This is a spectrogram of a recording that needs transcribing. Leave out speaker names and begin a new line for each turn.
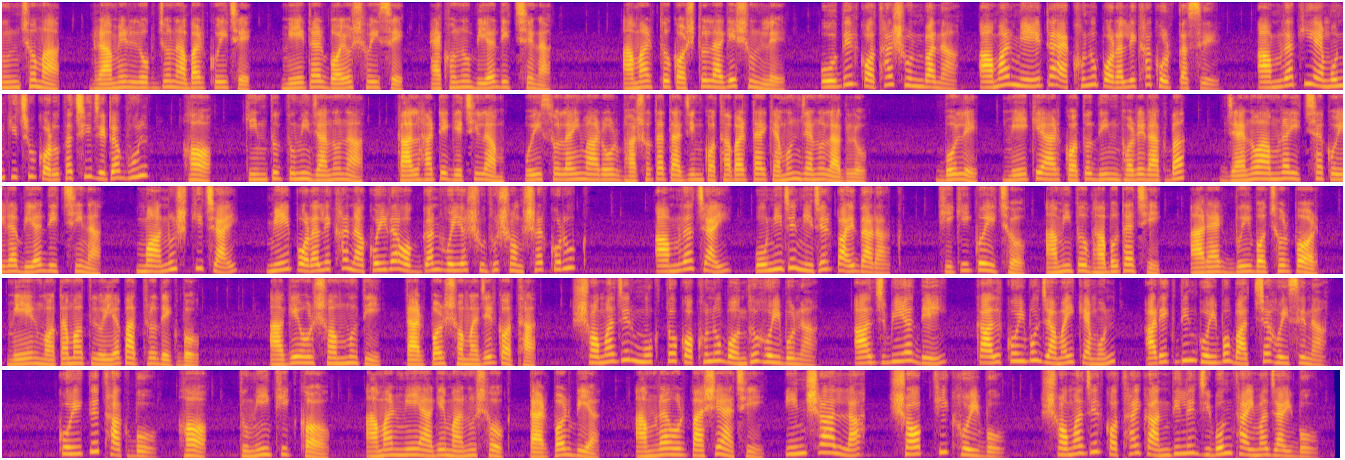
শুনছ মা গ্রামের লোকজন আবার কইছে মেয়েটার বয়স হইছে এখনও বিয়া দিচ্ছে না। আমার তো কষ্ট লাগে শুনলে।
ওদের কথা শুনবা না আমার মেয়েটা এখনও পড়ালেখা করতাছে। আমরা কি এমন কিছু করতাছি যেটা ভুল?
হ কিন্তু তুমি জানো না কাল হাটে গেছিলাম ওই সোলাইম আর ওর ভাষতা তাজিম কথাবার্তায় কেমন যেন লাগল। বলে মেয়েকে আর কত দিন ঘরে রাখবা? যেন আমরা ইচ্ছা কইরা বিয়া দিচ্ছি না।
মানুষ কি চায়? মেয়ে পড়ালেখা না কইরা অজ্ঞান হইয়া শুধু সংসার করুক? আমরা চাই ও নিজে নিজের পায়ে দাঁড়াক।
ঠিকই কইছ আমি তো ভাবতাছি আর এক দুই বছর পর মেয়ের মতামত লইয়া পাত্র দেখব। আগে ওর সম্মতি তারপর সমাজের কথা।
সমাজের মুখ তো কখনো বন্ধ হইব না। আজ বিয়া দেই কাল কইব জামাই কেমন আরেকদিন কইব বাচ্চা হইছে না। কইতে থাকব।
হ তুমিই ঠিক কও। আমার মেয়ে আগে মানুষ হোক তারপর বিয়া। আমরা ওর পাশে আছি।
ইনশাআল্লাহ, সব ঠিক হইব। সমাজের কথায় কান দিলে জীবন থাইমা যাইব।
